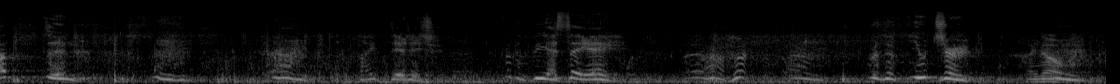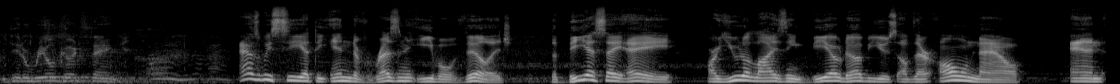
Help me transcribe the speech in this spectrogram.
Captain. I did it. For the BSAA. For the future. I know. You did a real good thing. As we see at the end of Resident Evil Village, the BSAA are utilizing BOWs of their own now, and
